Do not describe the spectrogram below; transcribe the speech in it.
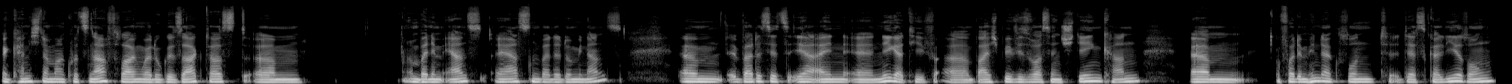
Äh, kann ich da mal kurz nachfragen, weil du gesagt hast, ähm, bei dem ersten, bei der Dominanz, ähm, war das jetzt eher ein äh, Negativbeispiel, äh, wie sowas entstehen kann, ähm, vor dem Hintergrund der Skalierung.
